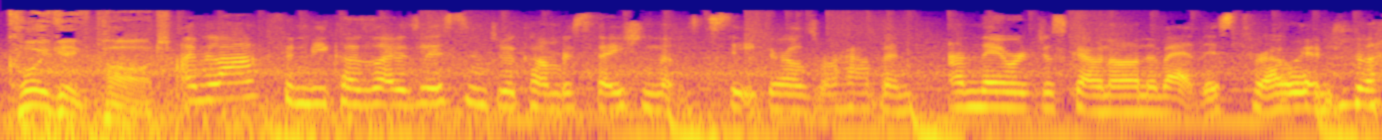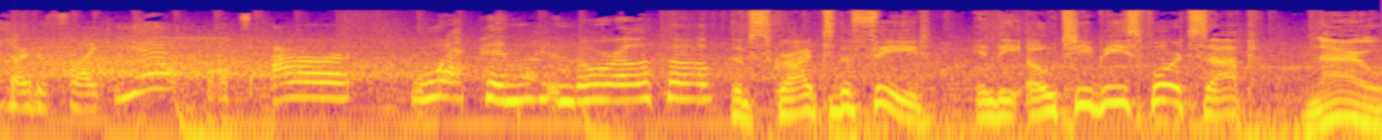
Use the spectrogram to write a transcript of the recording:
COYGIG Pod. I'm laughing because I was listening to a conversation that the City girls were having, and they were just going on about this throw in. And I was like, yeah, that's our weapon in the World Cup. Subscribe to the feed in the OTB Sports app now.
